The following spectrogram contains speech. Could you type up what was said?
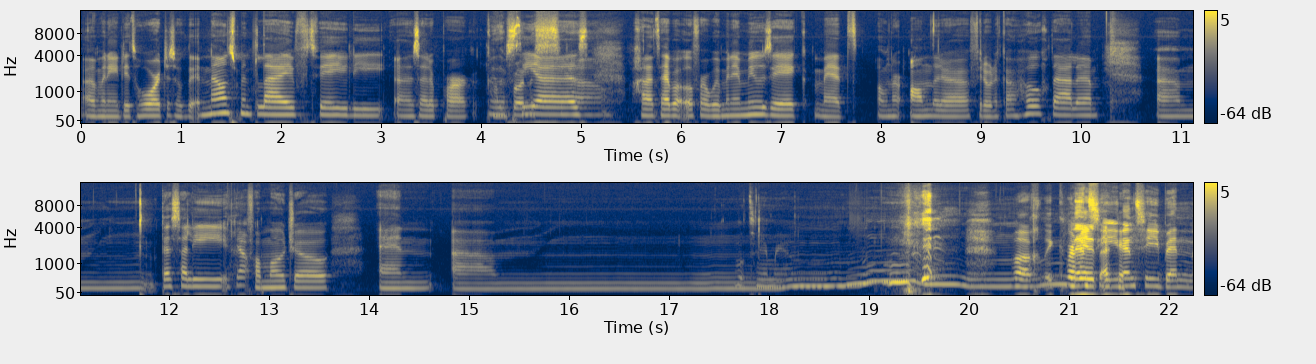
Eh, wanneer je dit hoort, is ook de announcement live. 2 juli, uh, Zuiderpark, come see us. We gaan het hebben over Women in Music met onder andere Veronica Hoogdalen, ehm Tessali Ja. van Mojo en ehm Wat is er meer? Wacht, ik vergeet Nancy. Nancy Ben uh,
